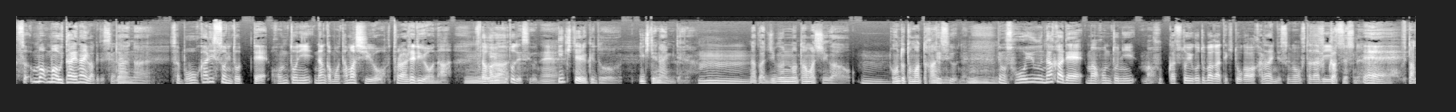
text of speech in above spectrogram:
そもうもう歌えないわけですよね。歌えない。それボーカリストにとって本当になんかもう魂を取られるような、うん。そういうことですよね。生きてるけど生きてないみたいな、うん。なんか自分の魂がうん。本当止まった感じ。ですよね。うんうん。でもそういう中でまあ本当に、まあ、復活という言葉が適当かわからないんですけど再び復活ですね、ええ。再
